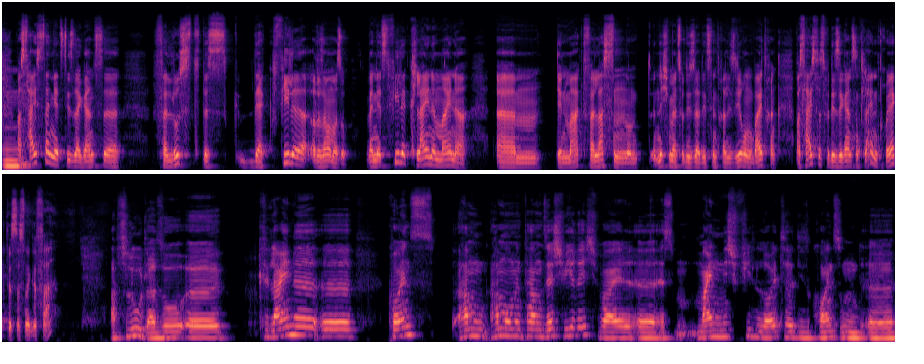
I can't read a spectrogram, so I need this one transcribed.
Mhm. Was heißt dann jetzt dieser ganze Verlust des, der viele, oder sagen wir mal so, wenn jetzt viele kleine Miner ähm, den Markt verlassen und nicht mehr zu dieser Dezentralisierung beitragen, was heißt das für diese ganzen kleinen Projekte? Ist das eine Gefahr? Absolut. Also äh, kleine äh, Coins haben, haben momentan sehr schwierig, weil äh, es meinen nicht viele Leute diese Coins und äh,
